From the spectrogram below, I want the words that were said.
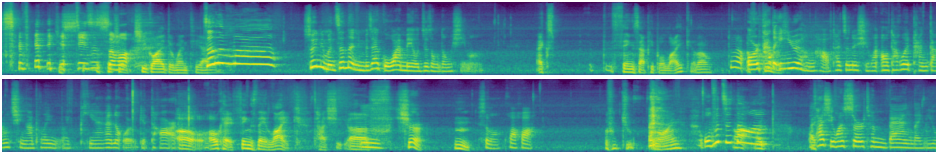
随便你眼睛是什么？奇怪的问题。啊真的吗？所以你们真的，你们在国外没有这种东西吗？Ex things that people like about 对啊，而他的 course 音乐很好，他真的喜欢哦，他会弹钢琴啊，play like piano or guitar，、 Oh, okay. Things they like. 他是呃、sure. 什么画画？ Drawing. 我不知道啊。我哦，他喜欢 certain band like you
